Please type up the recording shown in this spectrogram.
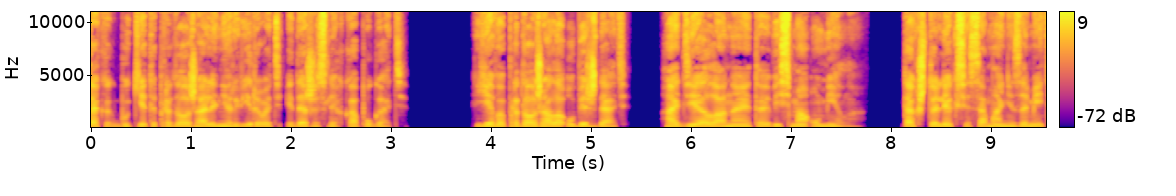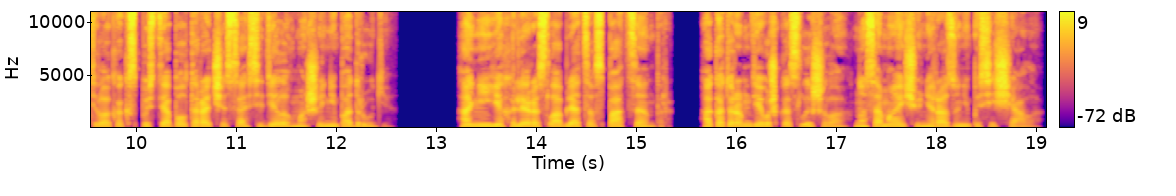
так как букеты продолжали нервировать и даже слегка пугать. Ева продолжала убеждать, а делала она это весьма умело. Так что Лекси сама не заметила, как спустя полтора часа сидела в машине подруги. Они ехали расслабляться в спа-центр, о котором девушка слышала, но сама еще ни разу не посещала.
